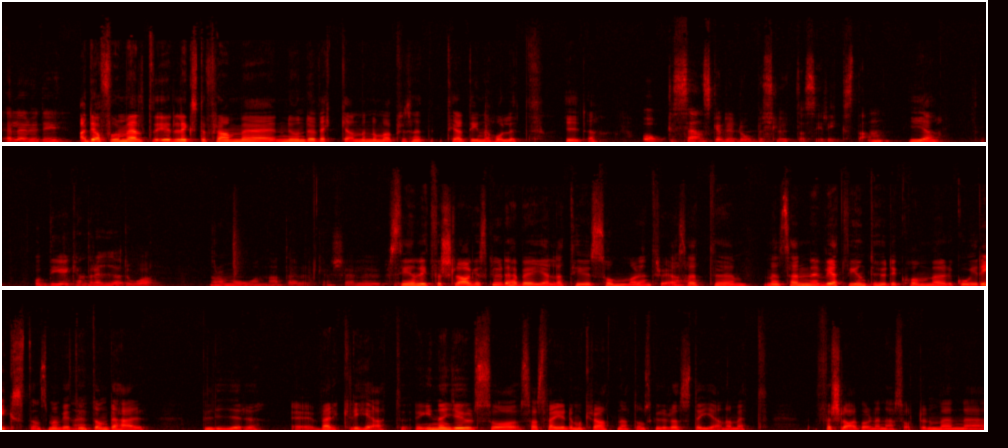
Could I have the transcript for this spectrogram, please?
Eller är det? Ja, det har formellt läggs det fram eh, nu under veckan men de har presenterat innehållet i det. Och sen ska det då beslutas i riksdagen? Ja. Och det kan dröja då några månader kanske? Eller? Så enligt förslaget skulle det här börja gälla till sommaren tror jag. Så att, eh, men sen vet vi ju inte hur det kommer gå i riksdagen så man vet Nej. ju inte om det här blir eh, verklighet. Innan jul så sa Sverigedemokraterna att de skulle rösta igenom ett förslag av den här sorten men eh,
